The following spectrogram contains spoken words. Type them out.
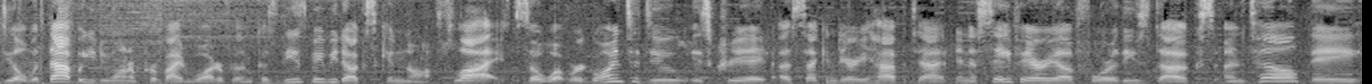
deal with that, but you do want to provide water for them because these baby ducks cannot fly. So what we're going to do is create a secondary habitat in a safe area for these ducks until they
